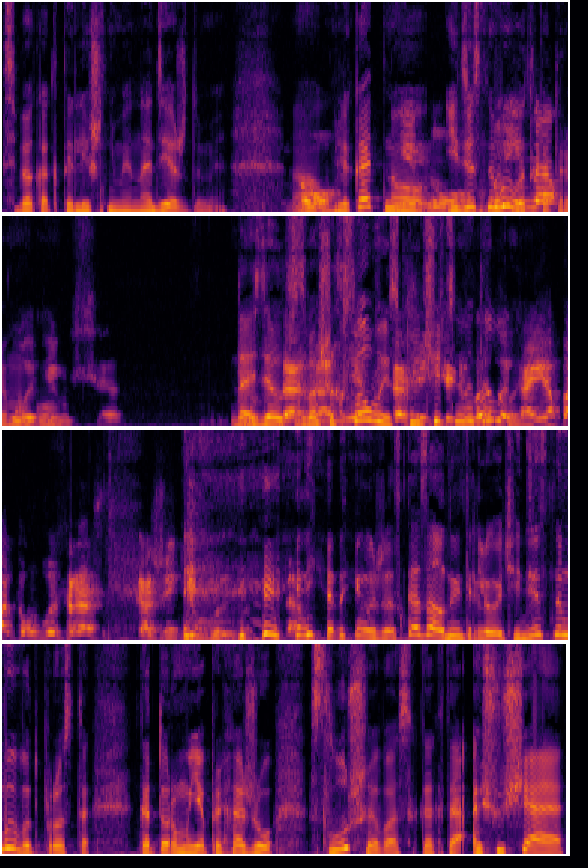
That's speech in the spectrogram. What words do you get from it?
себя как-то лишними надеждами э, но, увлекать, но, но. единственный вывод, который могу да, ну, сделать да, из ваших да, слов нет, исключительно вывод, такой. А я потом возражу. Скажите вывод. Нет, я уже сказал, Дмитрий Львович. Единственный вывод просто, к которому я прихожу, слушая вас, как-то ощущая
